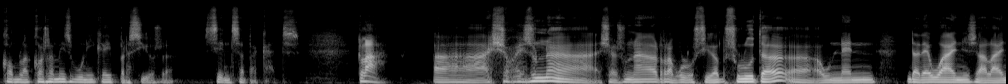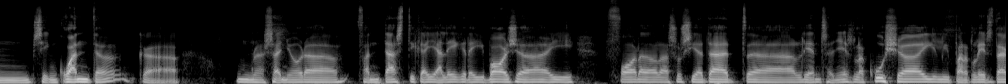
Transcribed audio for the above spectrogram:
com la cosa més bonica i preciosa, sense pecats. Clar, Uh, això, és una, això és una revolució absoluta. Uh, a un nen de 10 anys a l'any 50 que una senyora fantàstica i alegre i boja i fora de la societat uh, li ensenyés la cuixa i li parlés de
